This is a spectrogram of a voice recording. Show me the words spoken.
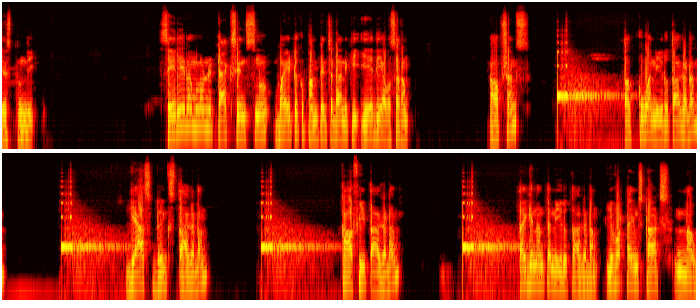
చేస్తుంది. శరీరంలోని టాక్సిన్స్ను బయటకు పంపించడానికి ఏది అవసరం? ఆప్షన్స్? తక్కువ నీరు తాగడం గ్యాస్ డ్రింక్స్ తాగడం కాఫీ తాగడం తగినంత నీరు తాగడం. Your time starts now.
